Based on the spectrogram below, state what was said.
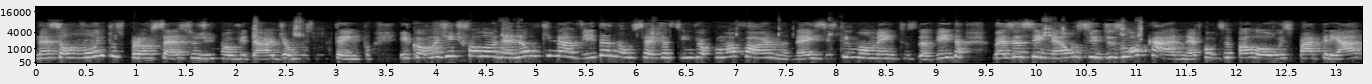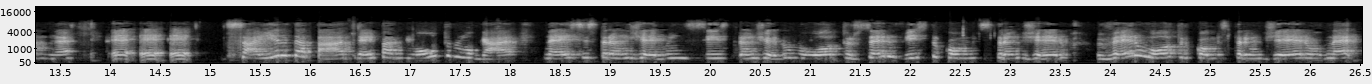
né? São muitos processos de novidade ao mesmo tempo. E como a gente falou, né, não que na vida não seja assim de alguma forma, né? Existem momentos da vida mas assim, não se deslocar, né? Como você falou, o expatriado, né? É, é, é sair da pátria, ir para um outro lugar, né? Esse estrangeiro em si, estrangeiro no outro, ser visto como estrangeiro, ver o outro como estrangeiro, né?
